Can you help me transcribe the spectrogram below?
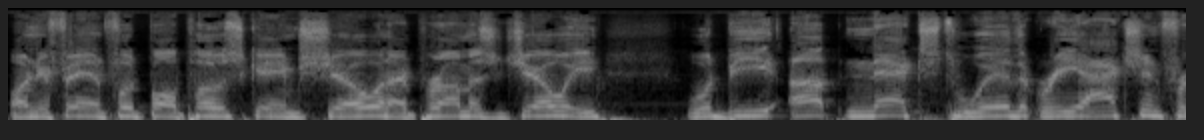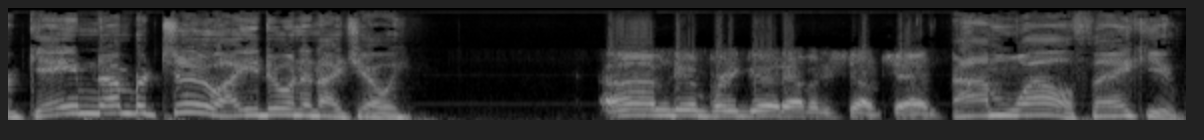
on your fan football post game show. And i promise joey would be up next with reaction for game number two. How you doing tonight joey? I'm doing pretty good. How about yourself chad? I'm well thank you.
